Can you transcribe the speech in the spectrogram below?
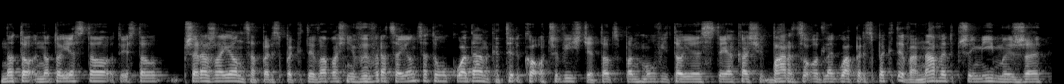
no to, no to, jest, to, to jest to przerażająca perspektywa, właśnie wywracająca tą układankę. Tylko oczywiście to, co Pan mówi, to jest jakaś bardzo odległa perspektywa. Nawet przyjmijmy, że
